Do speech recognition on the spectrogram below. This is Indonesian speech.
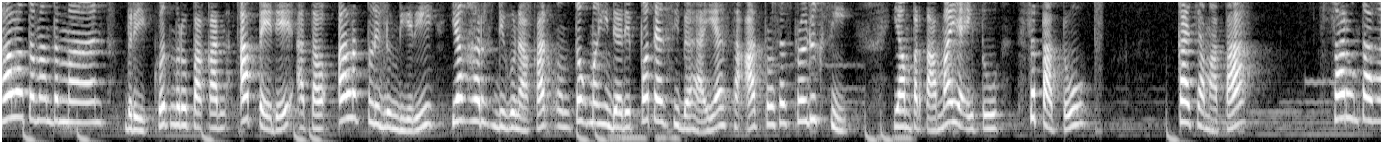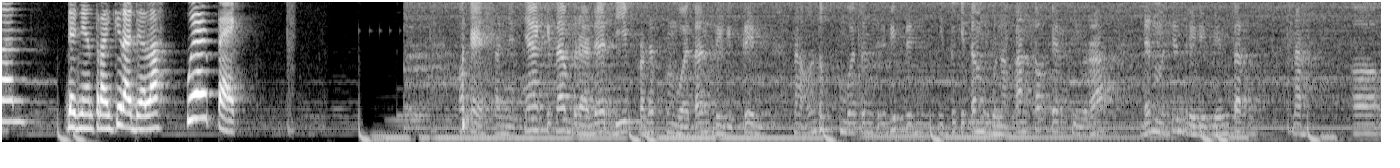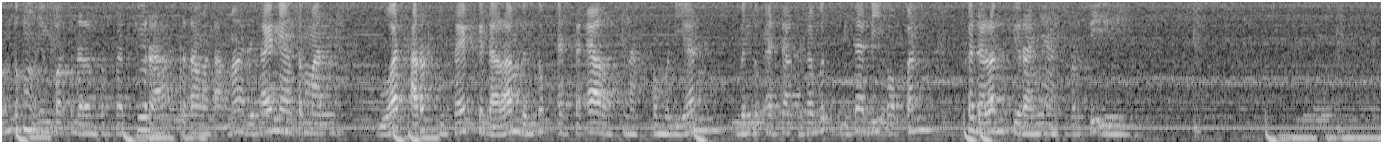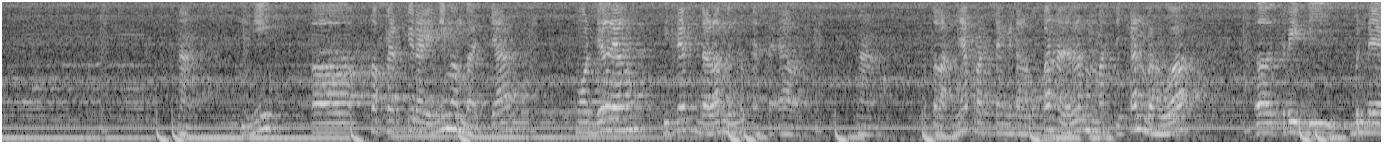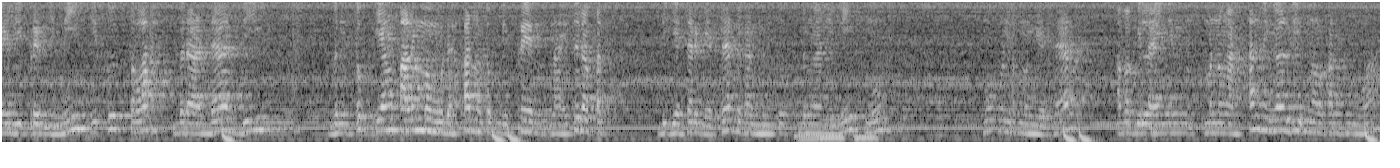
Halo teman-teman, berikut merupakan APD atau alat pelindung diri yang harus digunakan untuk menghindari potensi bahaya saat proses produksi. Yang pertama yaitu sepatu, kacamata, sarung tangan, dan yang terakhir adalah wear pack. Oke, selanjutnya kita berada di proses pembuatan 3D print. Nah, untuk pembuatan 3D print itu kita menggunakan software Cura dan mesin 3D printer. Nah, e, untuk mengimpor ke dalam software Cura, pertama-tama desain yang teman buat harus di save ke dalam bentuk STL. Nah, kemudian bentuk STL tersebut bisa di open ke dalam Curanya seperti ini. Nah, di sini e, software Cura ini membaca model yang di save dalam bentuk STL. Nah, setelahnya proses yang kita lakukan adalah memastikan bahwa 3D eh, benda yang di print ini itu telah berada di bentuk yang paling memudahkan untuk di print. Nah itu dapat digeser-geser dengan bentuk dengan ini move move untuk menggeser. Apabila ingin menengahkan tinggal di nolkan semua.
